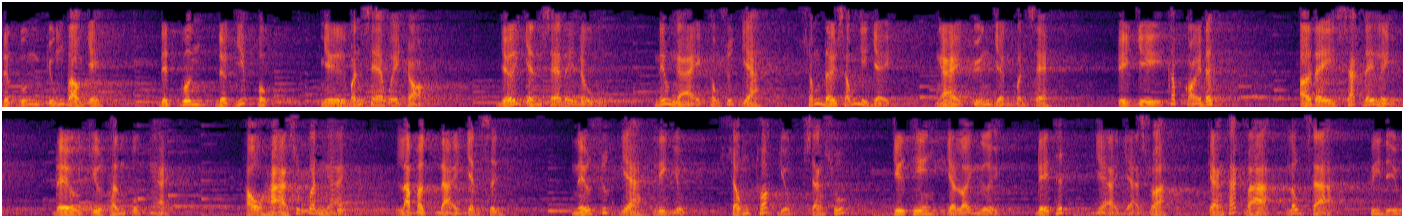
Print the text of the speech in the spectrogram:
được quần chúng bao vây, địch quân được giết phục như bánh xe quay tròn, với dành xe đầy đủ. Nếu ngài không xuất gia, sống đời sống như vậy, ngài chuyển dần bánh xe, trị vì khắp cõi đất. Ở đây sát đế lì đều chịu thần phục ngài, hầu hạ xung quanh ngài là bậc đại danh xưng. Nếu xuất gia ly dục, sống thoát dục sáng suốt, chư thiên và loài người, đế thích và dạ xoa, càng thác bà, lông xà, phi điểu,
